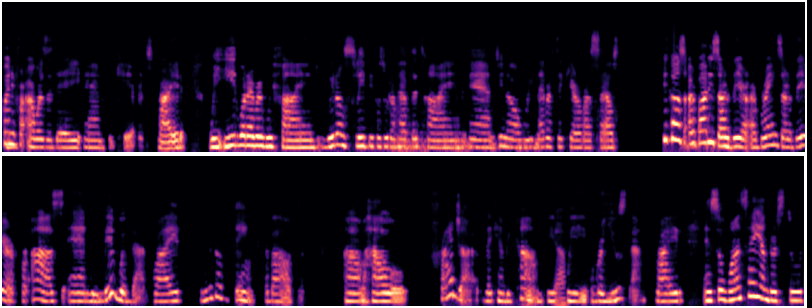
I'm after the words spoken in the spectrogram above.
24 mm-hmm. hours a day and who cares, right? We eat whatever we find. We don't sleep because we don't have the time. And, you know, we never take care of ourselves because our bodies are there, our brains are there for us and we live with them, right? And we don't think about um, how fragile they can become if yeah. we overuse them, right? And so once I understood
